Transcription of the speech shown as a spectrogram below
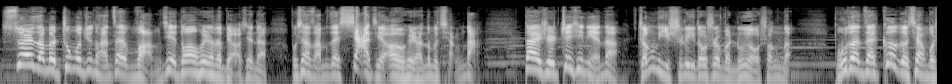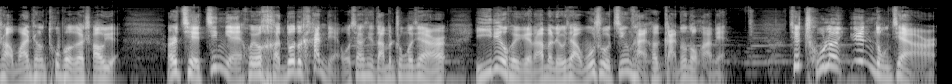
虽然咱们中国军团在往届冬奥会上的表现呢，不像咱们在下届奥运会上那么强大，但是这些年呢，整体实力都是稳中有升的，不断在各个项目上完成突破和超越。而且今年会有很多的看点，我相信咱们中国健儿一定会给咱们留下无数精彩和感动的画面。其实除了运动健儿，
